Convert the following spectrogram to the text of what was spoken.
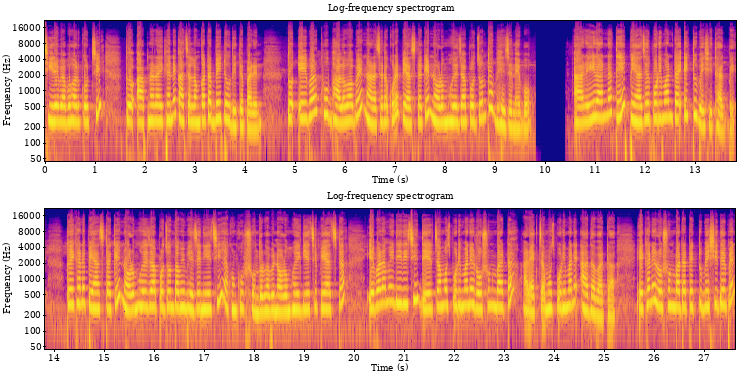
চিড়ে ব্যবহার করছি। তো আপনারা এখানে কাঁচা লঙ্কাটা বেটেও দিতে পারেন। তো এবার খুব ভালোভাবে নাড়াচাড়া করে পেঁয়াজটাকে নরম হয়ে যাওয়া পর্যন্ত ভেজে নেব। আর এই রান্নাতে পেঁয়াজের পরিমাণটা একটু বেশি থাকবে। তো এখানে পেঁয়াজটাকে নরম হয়ে যাওয়া পর্যন্ত আমি ভেজে নিয়েছি। এখন খুব সুন্দরভাবে নরম হয়ে গিয়েছে পেঁয়াজটা। এবার আমি দিয়ে দিচ্ছি দেড় চামচ পরিমাণে রসুন বাটা আর এক চামচ পরিমাণে আদা বাটা। এখানে রসুন বাটাটা একটু বেশি দেবেন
